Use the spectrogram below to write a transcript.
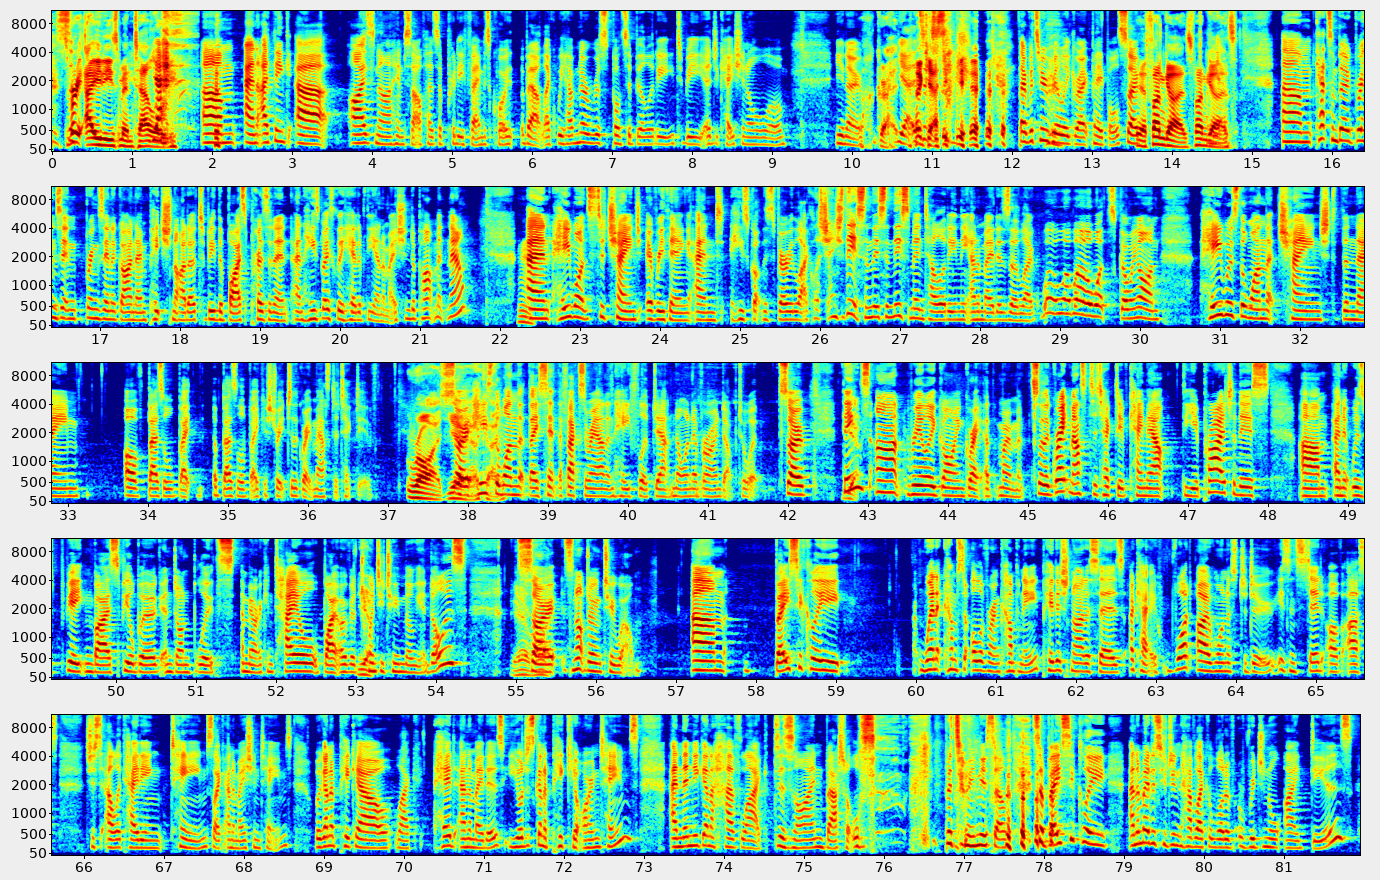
It's a very 80s mentality. yeah. Um, and I think uh, Eisner himself has a pretty famous quote about like, we have no responsibility to be educational or, you know, Great. Yeah, it's okay. just- yeah. they were two really great people. So yeah, fun guys, fun Yeah. guys. Um, Katzenberg brings in brings in a guy named Pete Schneider to be the vice president, and he's basically head of the animation department now. And he wants to change everything, and he's got this very like, let's change this and this and this mentality, and the animators are like, whoa, whoa, whoa, what's going on? He was the one that changed the name of Basil ba- Basil of Baker Street to the Great Mouse Detective. Right, So yeah. So he's okay. the one that they sent the fax around and he flipped out. No one ever owned up to it. So things aren't really going great at the moment. So the Great Mouse Detective came out the year prior to this, um, and it was beaten by Spielberg and Don Bluth's American Tail by over Yeah. $22 million. Yeah, so right. it's not doing too well. Um, basically, when it comes to Oliver and Company, Peter Schneider says, okay, what I want us to do is instead of us just allocating teams, like animation teams, we're going to pick our like head animators. You're just going to pick your own teams, and then you're going to have like design battles. between yourselves. so basically, animators who didn't have like a lot of original ideas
